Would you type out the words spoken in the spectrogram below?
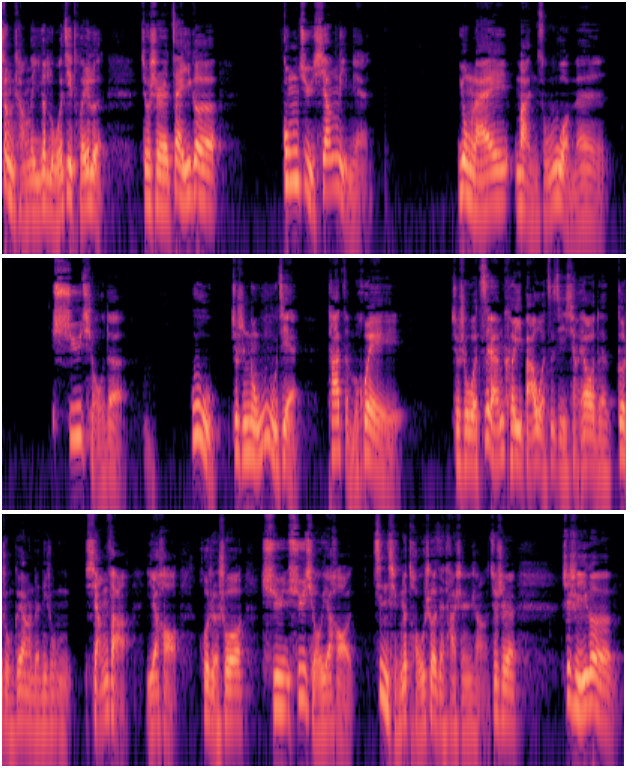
正常的一个逻辑推论，就是在一个工具箱里面用来满足我们需求的物，就是那种物件，它怎么会？就是我自然可以把我自己想要的各种各样的那种想法也好，或者说需需求也好，尽情的投射在他身上。就是这是一个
